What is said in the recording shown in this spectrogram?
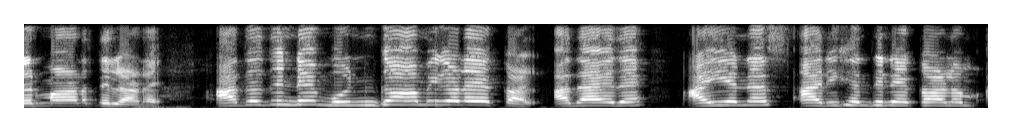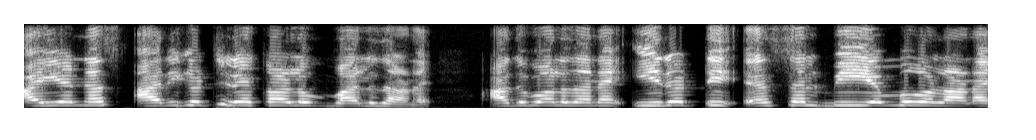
നിർമ്മാണത്തിലാണ്. അതതിന്റെ മുൻഗാമികളെക്കാൾ അതായത് ഐ എൻ എസ് അരിഹന്തിനേക്കാളും ഐ എൻ എസ് അരികട്ടിനേക്കാളും വലുതാണ്. അതുപോലെ തന്നെ ഇരട്ടി എസ് എൽ ബി എമ്മുകളാണ്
